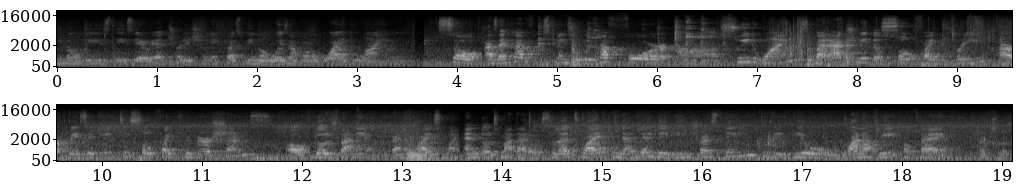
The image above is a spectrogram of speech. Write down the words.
you know this this area traditionally has been always a more white wine. So as I have explained to you, we have four uh, sweet wines, but actually the sulfite-free are basically two sulfite-free versions of Dolce Daniel, the kind of ice wine, and Dolce Mataro. So that's why I think that can be interesting to give you one of it, okay? Excellent.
